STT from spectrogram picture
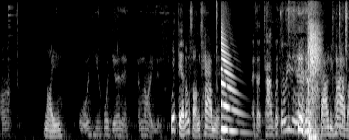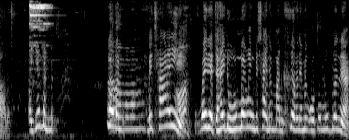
อ๋อ หน่อยโอ้ย เฮียโคตรเยอะเลยตั้งหน่อยหนึ่งก๋วยเตี๋ยวต้องสองชามเลยไอสัตว์ชามกระตุ้ยนึงชามสิบห้าบาทอะไอ้เหี้ยมันมันว่ามันไม่ใช่อ๋อไม่เนี่ยจะให้ดูแม่งแม่งไม่ใช่น้ำมันเครื่องนะเนี่ยแม่งโอโต้ลุปแล้วเนี่ย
